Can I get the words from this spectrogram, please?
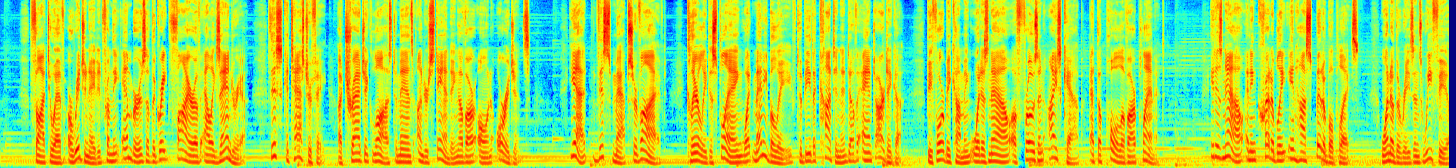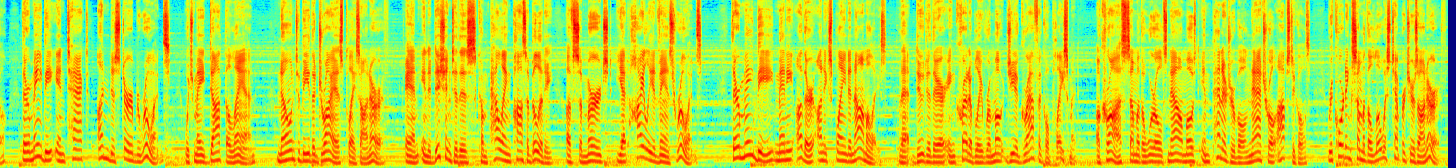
thought to have originated from the embers of the Great Fire of Alexandria, this catastrophe a tragic loss to man's understanding of our own origins. Yet, this map survived, clearly displaying what many believe to be the continent of Antarctica, before becoming what is now a frozen ice cap at the pole of our planet. It is now an incredibly inhospitable place, one of the reasons we feel there may be intact, undisturbed ruins which may dot the land, known to be the driest place on Earth, and in addition to this compelling possibility of submerged yet highly advanced ruins, there may be many other unexplained anomalies that, due to their incredibly remote geographical placement across some of the world's now most impenetrable natural obstacles, recording some of the lowest temperatures on Earth,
